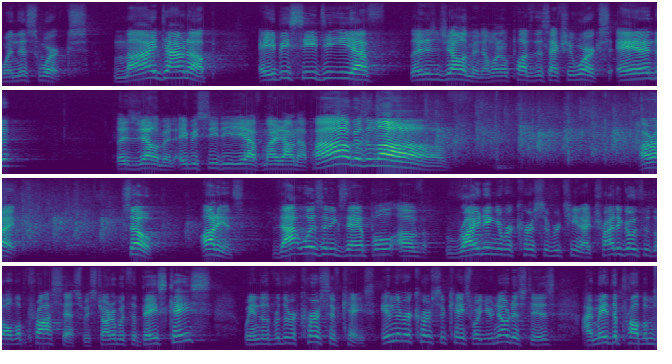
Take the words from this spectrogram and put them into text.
when this works. My down up, ABCDEF, ladies and gentlemen, I want to applaud that this actually works. And, ladies and gentlemen, ABCDEF, my down up. How goes the love? All right. So, audience, that was an example of writing a recursive routine. I tried to go through all the process. We started with the base case. We ended up with the recursive case. In the recursive case, what you noticed is I made the problem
